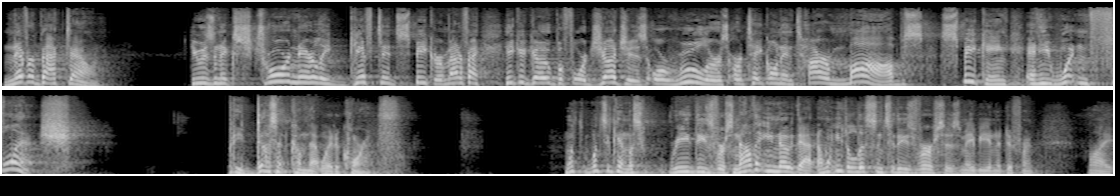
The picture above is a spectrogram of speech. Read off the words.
Never backed down. He was an extraordinarily gifted speaker. Matter of fact, he could go before judges or rulers or take on entire mobs speaking, and he wouldn't flinch. But he doesn't come that way to Corinth. Once, again, let's read these verses. Now that you know that, I want you to listen to these verses maybe in a different light.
